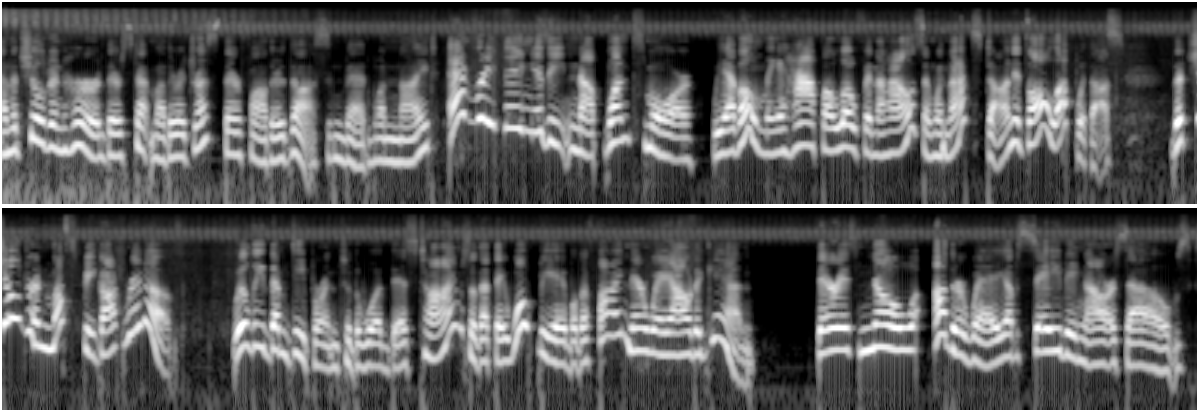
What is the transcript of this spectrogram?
and the children heard their stepmother address their father thus in bed one night Everything is eaten up once more. We have only half a loaf in the house, and when that's done, it's all up with us. The children must be got rid of. We'll lead them deeper into the wood this time so that they won't be able to find their way out again. There is no other way of saving ourselves.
